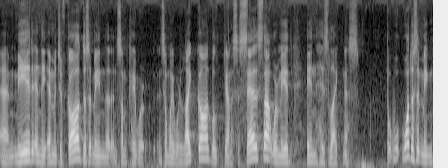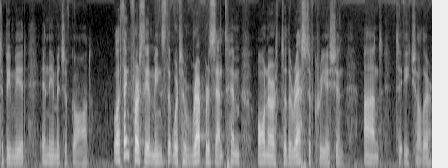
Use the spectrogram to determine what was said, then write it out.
um, made in the image of God. Does it mean that in some, in some way we're like God? Well, Genesis says that. We're made in his likeness. But w- what does it mean to be made in the image of God? Well, I think firstly it means that we're to represent him on earth to the rest of creation and to each other.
